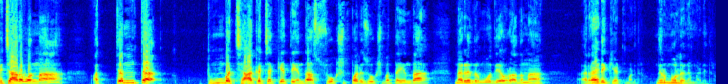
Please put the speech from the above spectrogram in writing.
ವಿಚಾರವನ್ನು ಅತ್ಯಂತ ತುಂಬ ಚಾಕಚಕ್ಯತೆಯಿಂದ, ಸೂಕ್ಷ್ಮ ಪರಿಸೂಕ್ಷ್ಮತೆಯಿಂದ ನರೇಂದ್ರ ಮೋದಿಯವರು ಅದನ್ನು ರ್ಯಾಡಿಕೇಟ್ ಮಾಡಿದರು, ನಿರ್ಮೂಲನೆ ಮಾಡಿದರು.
